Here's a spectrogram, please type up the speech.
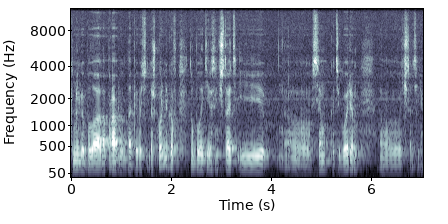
книга была направлена, да, первую для школьников, но было интересно читать и всем категориям читателей.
